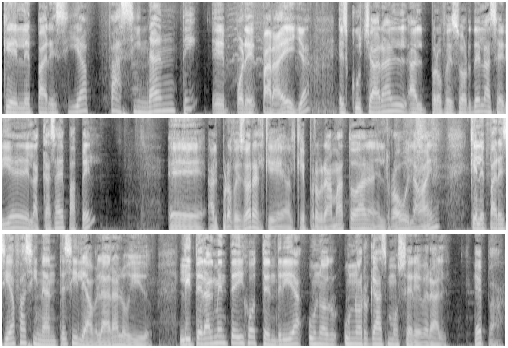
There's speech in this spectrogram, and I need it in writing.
que le parecía fascinante eh, e, para ella escuchar al, profesor de la serie de La Casa de Papel. Eh, al profesor, al que, al que programa todo el robo y la vaina, que le parecía fascinante si le hablara al oído. Literalmente dijo, tendría un, un orgasmo cerebral. Epa,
